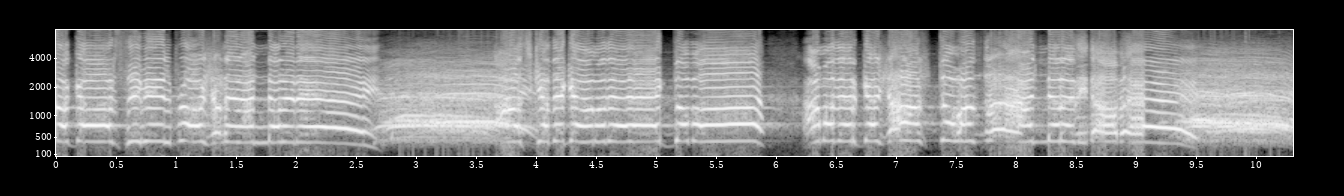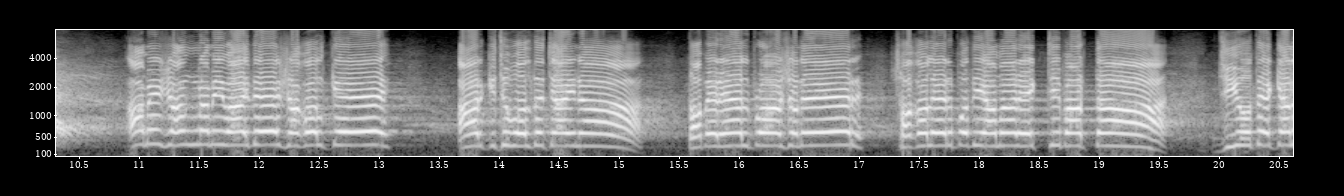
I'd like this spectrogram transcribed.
প্রকার সিভিল প্রশাসনের আন্ডারে নেই আজকে থেকে আমাদের এক দফা আমাদেরকে স্বরাষ্ট্র মন্ত্রণালয়ের আন্ডারে দিতে হবে। আমি সংগ্রামী ভাইদের সকলকে আর কিছু বলতে চাই না, তবে রেল প্রশাসনের সকলের প্রতি আমার একটি বার্তা, জিওতে কেন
